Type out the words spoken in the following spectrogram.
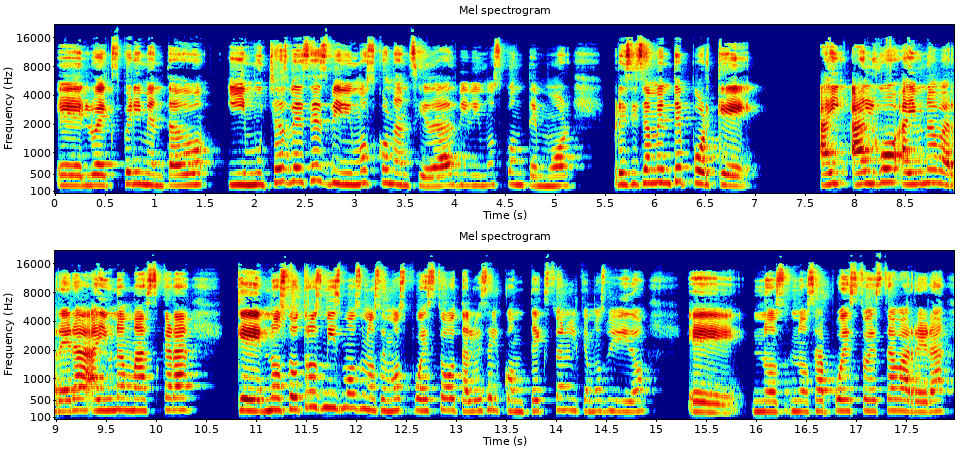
eh, lo he experimentado y muchas veces vivimos con ansiedad, vivimos con temor, precisamente porque hay algo, hay una barrera, hay una máscara que nosotros mismos nos hemos puesto o tal vez el contexto en el que hemos vivido eh, nos, nos ha puesto esta barrera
